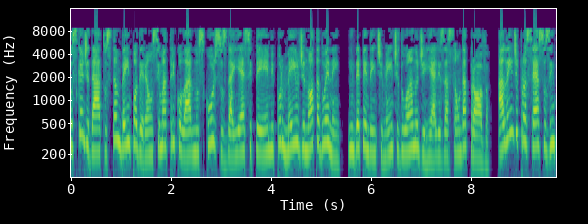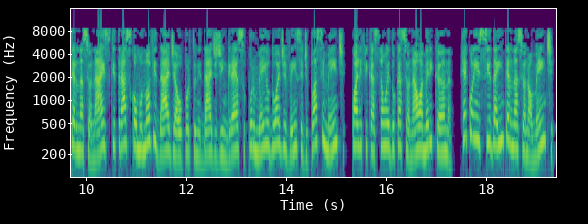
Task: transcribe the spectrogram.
Os candidatos também poderão se matricular nos cursos da ISPM por meio de nota do Enem, independentemente do ano de realização da prova, além de processos internacionais que traz como novidade a oportunidade de ingresso por meio do Advanced Placement, qualificação educacional americana, reconhecida internacionalmente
